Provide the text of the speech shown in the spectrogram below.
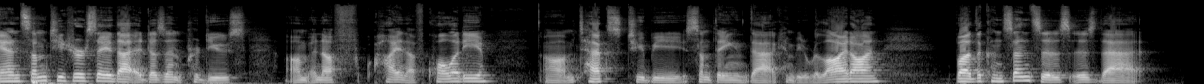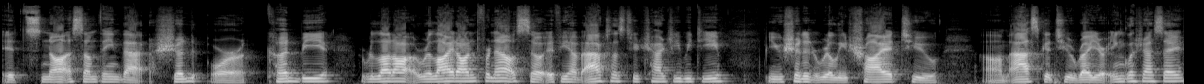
and some teachers say that it doesn't produce um, enough high enough quality um, text to be something that can be relied on. But the consensus is that it's not something that should or could be relied on, for now. So if you have access to ChatGPT, you shouldn't really try to um, ask it to write your English essay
